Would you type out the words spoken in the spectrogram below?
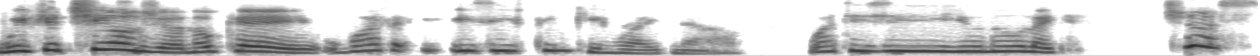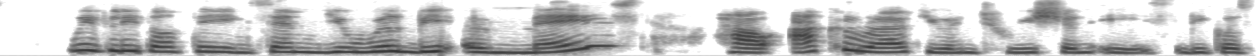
With your children, okay, what is he thinking right now? What is he, you know, like just with little things, and you will be amazed how accurate your intuition is because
